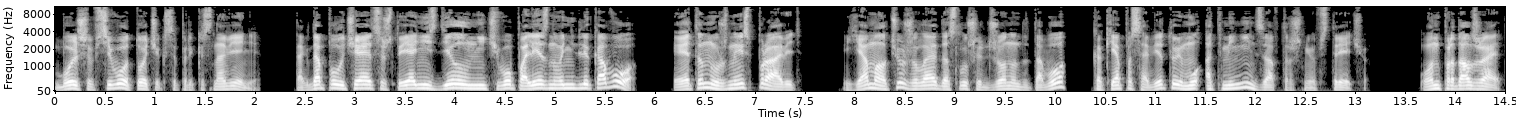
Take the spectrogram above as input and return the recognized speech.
больше всего точек соприкосновения, тогда получается, что я не сделал ничего полезного ни для кого. Это нужно исправить. Я молчу, желая дослушать Джона до того, как я посоветую ему отменить завтрашнюю встречу. Он продолжает.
